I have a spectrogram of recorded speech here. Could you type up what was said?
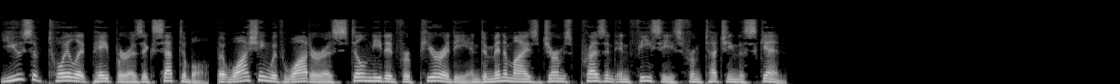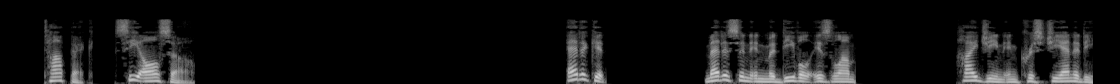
Use of toilet paper is acceptable, but washing with water is still needed for purity and to minimize germs present in feces from touching the skin. See also. Etiquette. Medicine in medieval Islam. Hygiene in Christianity.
